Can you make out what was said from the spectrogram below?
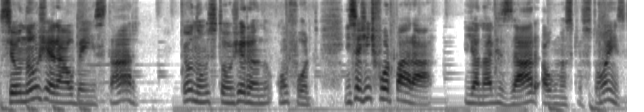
Se eu não gerar o bem-estar, eu não estou gerando conforto. E se a gente for parar e analisar algumas questões,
